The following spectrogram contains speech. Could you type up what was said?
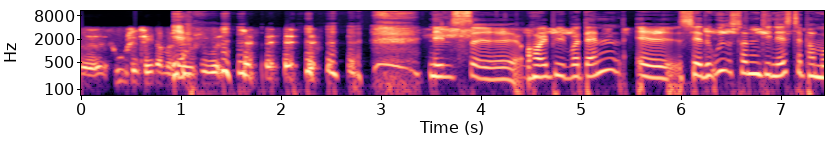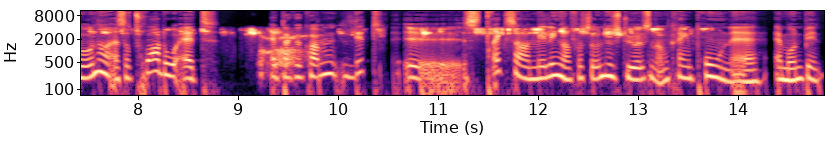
øh, huset til, når man ja. støvsuger. Nils øh, Højby, hvordan øh, ser det ud sådan de næste par måneder? Altså, tror du, at at der kan komme lidt øh, striksere meldinger fra Sundhedsstyrelsen omkring brugen af, af mundbind?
